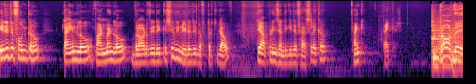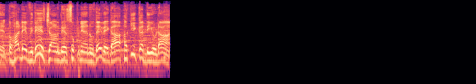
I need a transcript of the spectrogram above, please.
ਇਹਦੇ ਤੇ ਫੋਨ ਕਰੋ ਟਾਈਮ ਲਓ ਅਪਾਇੰਟਮੈਂਟ ਲਓ ਬ੍ਰੌਡਵੇ ਦੇ ਕਿਸੇ ਵੀ ਨੇੜੇ ਦੇ ਦਫ਼ਤਰ 'ਚ ਜਾਓ ਤੇ ਆਪਣੀ ਜ਼ਿੰਦਗੀ ਦੇ ਫੈਸਲੇ ਕਰੋ। Thank you thank you ji. Broadway ਤੁਹਾਡੇ ਵਿਦੇਸ਼ ਜਾਣ ਦੇ ਸੁਪਨਿਆਂ ਨੂੰ ਦੇਵੇਗਾ ਹਕੀਕਤ ਦੀ ਉਡਾਨ।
